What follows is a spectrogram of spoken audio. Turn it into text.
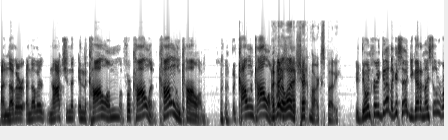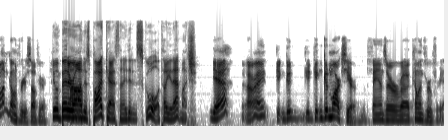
Another another notch in the in the column for Colin. Colin column. the Colin column. I've got a lot of check marks, buddy. You're doing pretty good. Like I said, you got a nice little run going for yourself here. Doing better on Um, this podcast than I did in school. I'll tell you that much. Yeah. All right. Getting good get- getting good marks here. The fans are uh, coming through for you.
